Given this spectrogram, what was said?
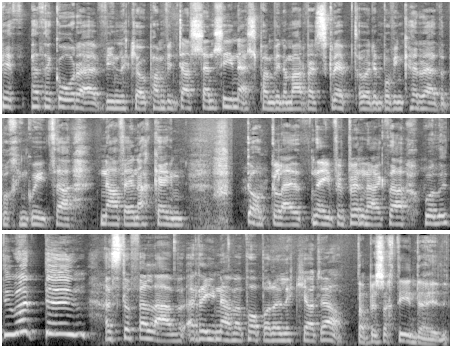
peth, pethau gorau fi'n licio pan fi'n darllen llinell, pan fi'n ymarfer sgript, a wedyn bod fi'n cyrraedd a bod chi'n gweud dda, na fe'n yn gogledd neu fe bynnag dda, well I do wedyn, a stwff fel la, y reina mae pobl yn licio del. Da, beth sa'ch ti'n deud?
